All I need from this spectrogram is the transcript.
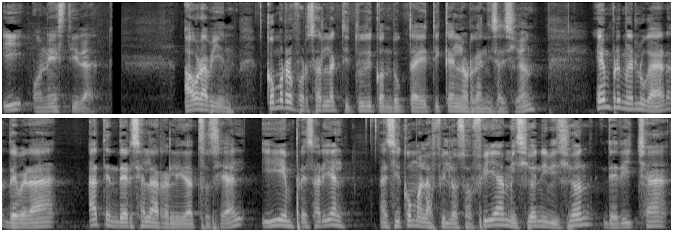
y honestidad. Ahora bien, ¿cómo reforzar la actitud y conducta ética en la organización? En primer lugar, deberá atenderse a la realidad social y empresarial, así como la filosofía, misión y visión de dicha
